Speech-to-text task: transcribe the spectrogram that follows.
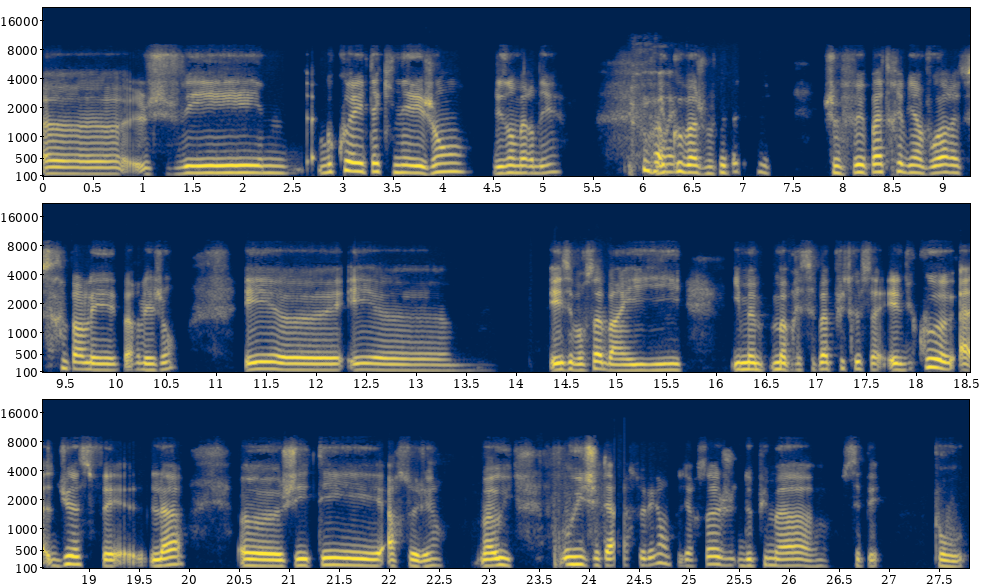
Euh, je vais beaucoup aller taquiner les gens, les emmerder. du coup, bah, je me fais pas, je me fais pas très bien voir et tout ça par les, par les gens. Et, euh, et, euh, et c'est pour ça, ben, il, il m'apprécie pas plus que ça. Et du coup, euh, dû à ce fait-là, j'ai été harcelé. Hein. Bah oui, oui, j'étais harcelé, on peut dire ça, depuis ma CP, pour vous.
